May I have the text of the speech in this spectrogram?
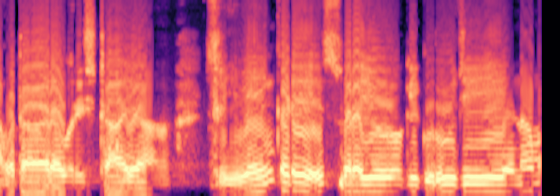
అవతార వరిష్ఠాయ శ్రీ వెంకటేశ్వర యోగి గురూజీ నమ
